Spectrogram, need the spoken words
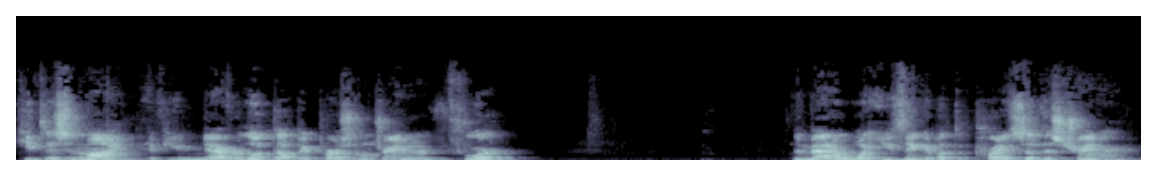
keep this in mind. If you never looked up a personal trainer before, no matter what you think about the price of this trainer,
